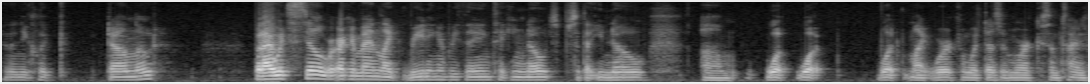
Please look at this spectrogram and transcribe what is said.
and then you click download. But I would still recommend like reading everything, taking notes, so that you know um, what what what might work and what doesn't work. Sometimes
